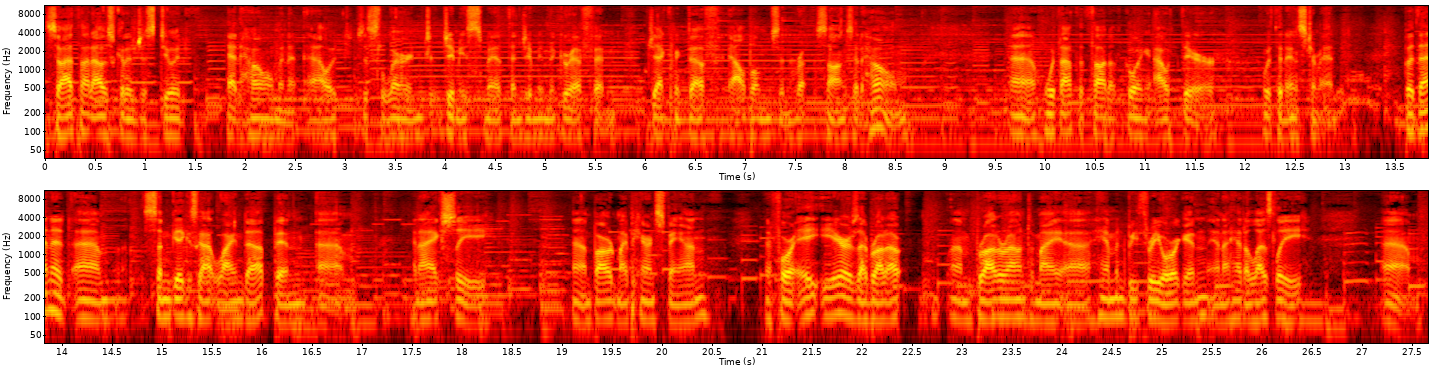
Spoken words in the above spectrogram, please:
So I thought I was going to just do it at home, and I would just learn Jimmy Smith and Jimmy McGriff and Jack McDuff albums and songs at home, uh, without the thought of going out there with an instrument. But then it, um, some gigs got lined up, and um, and I actually uh, borrowed my parents' van, and for eight years I brought out um, brought around my uh, Hammond B3 organ, and I had a Leslie. Um,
